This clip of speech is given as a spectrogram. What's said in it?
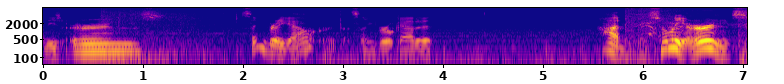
all these urns. Did something break out? I thought something broke out of it. God, so many urns.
